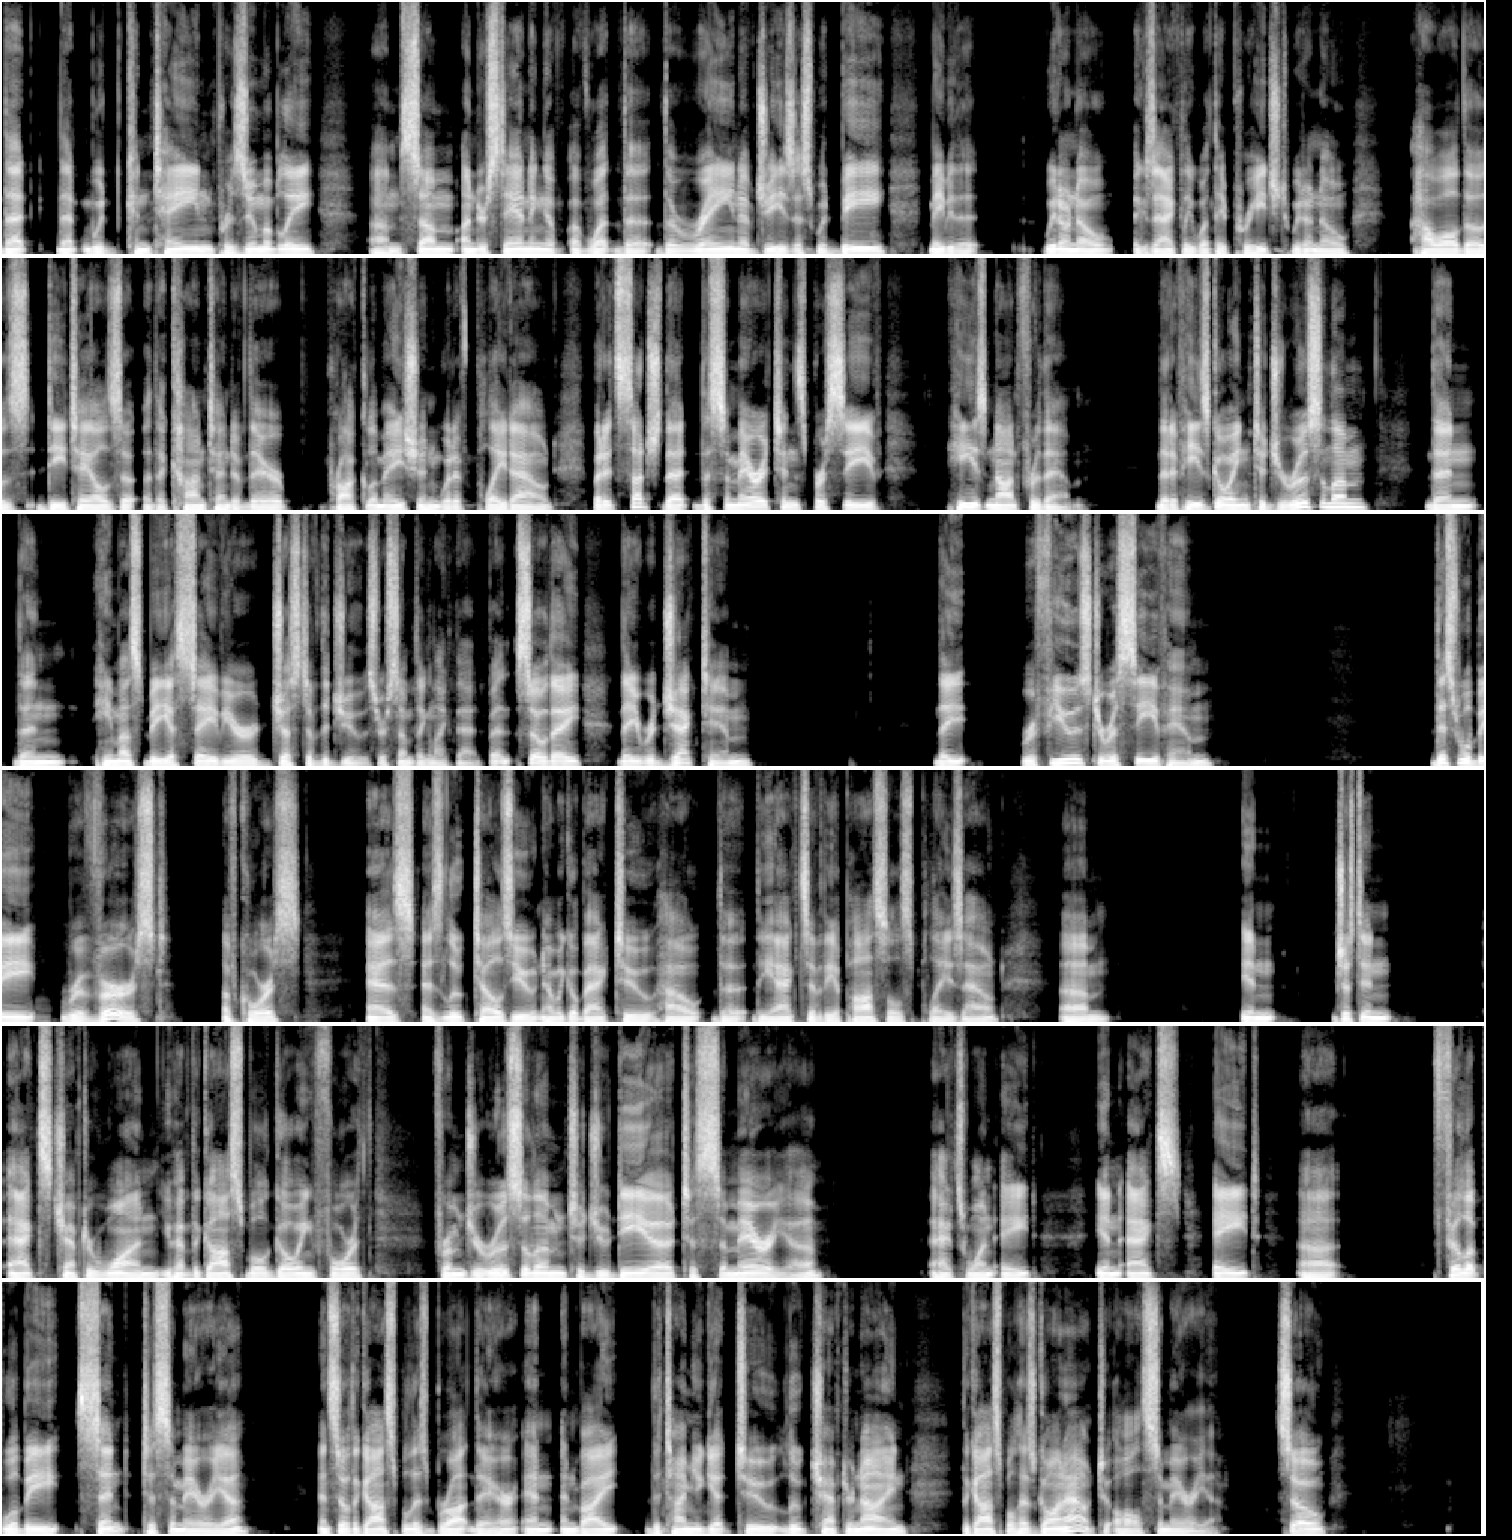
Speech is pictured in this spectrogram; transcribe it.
That, that would contain, presumably, um, some understanding of, of what the, the reign of Jesus would be. Maybe the we don't know exactly what they preached. We don't know how all those details, uh, the content of their proclamation would have played out. But it's such that the Samaritans perceive he's not for them. That if he's going to Jerusalem, then then he must be a savior just of the Jews or something like that. But so they they reject him. They refuse to receive him. This will be reversed, of course, as as Luke tells you. Now we go back to how the the Acts of the Apostles plays out. Um, in just in Acts chapter one, you have the gospel going forth from Jerusalem to Judea to Samaria. Acts one eight. In Acts eight, uh, Philip will be sent to Samaria, and so the gospel is brought there. And and by the time you get to Luke chapter nine, the gospel has gone out to all Samaria. So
